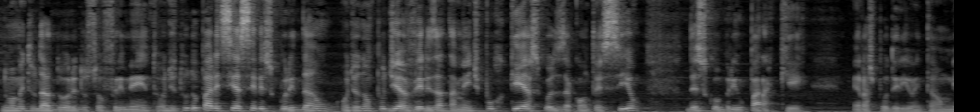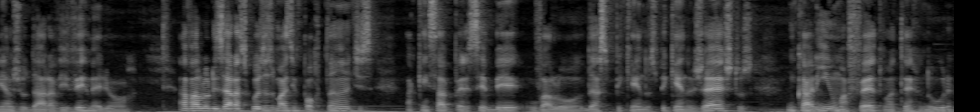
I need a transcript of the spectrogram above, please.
No momento da dor e do sofrimento, onde tudo parecia ser escuridão, onde eu não podia ver exatamente por que as coisas aconteciam, descobri o para quê. Elas poderiam então me ajudar a viver melhor, a valorizar as coisas mais importantes, a quem sabe perceber o valor das pequenos pequenos gestos, um carinho, um afeto, uma ternura,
